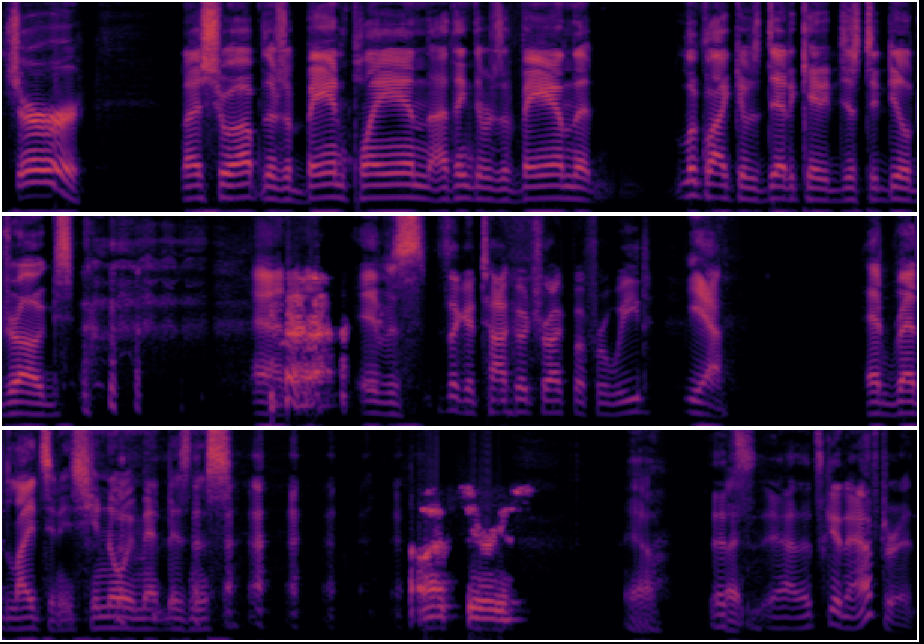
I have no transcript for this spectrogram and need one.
sure. And I show up. There's a band playing. I think there was a van that looked like it was dedicated just to deal drugs. and uh, it was, it's like a taco truck, but for weed. yeah, had red lights in it. You know he meant business. Oh, that's serious. Yeah. That's yeah. That's getting after it.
